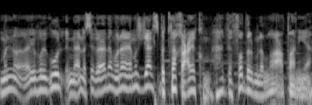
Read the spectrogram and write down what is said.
من هو يقول إن أنا سيد آدم وأنا مش جالس بتفاخر عليكم. هذا فضل من الله أعطاني إياه.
